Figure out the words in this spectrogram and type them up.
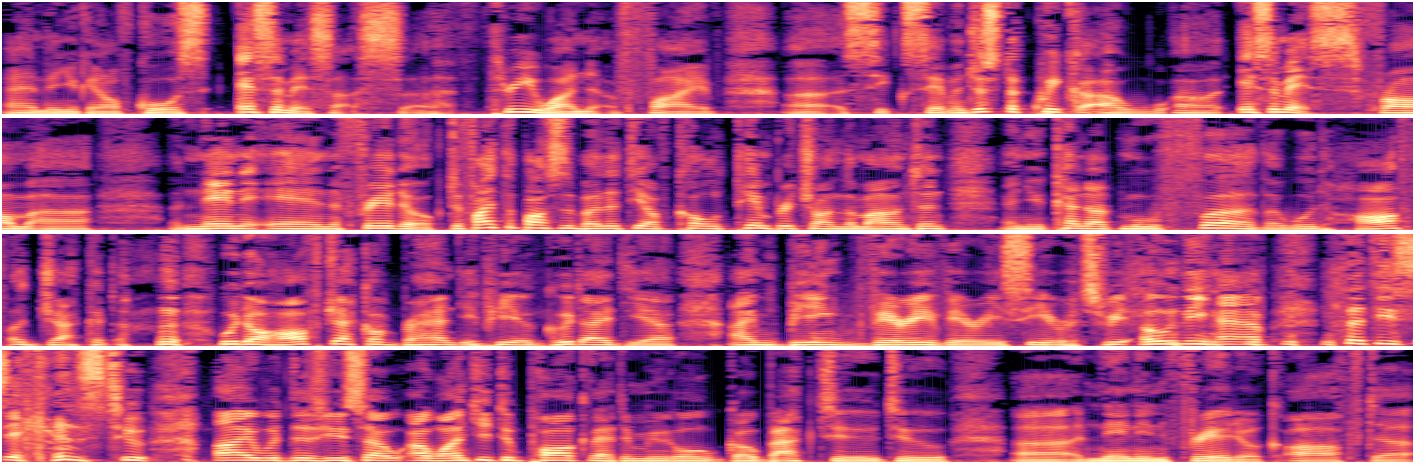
and then you can of course SMS us uh, 31567 just a quick uh, uh, SMS from uh, Nen in Fredok to fight the possibility of cold temperature on the mountain and you cannot move further would half a jacket would a half jack of brandy be a good idea? I'm being very very serious. We only have 30 seconds to eyewitness you so I want you to park that and we will go back to to uh, Nen in Fredok after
